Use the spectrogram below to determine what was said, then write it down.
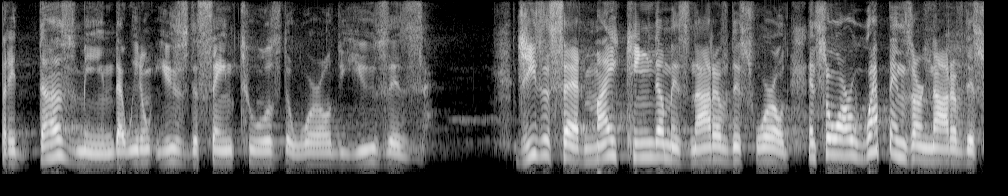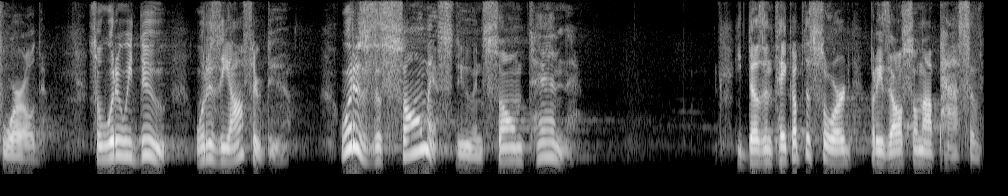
But it does mean that we don't use the same tools the world uses. Jesus said, My kingdom is not of this world. And so our weapons are not of this world. So what do we do? What does the author do? What does the psalmist do in Psalm 10? He doesn't take up the sword, but he's also not passive.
